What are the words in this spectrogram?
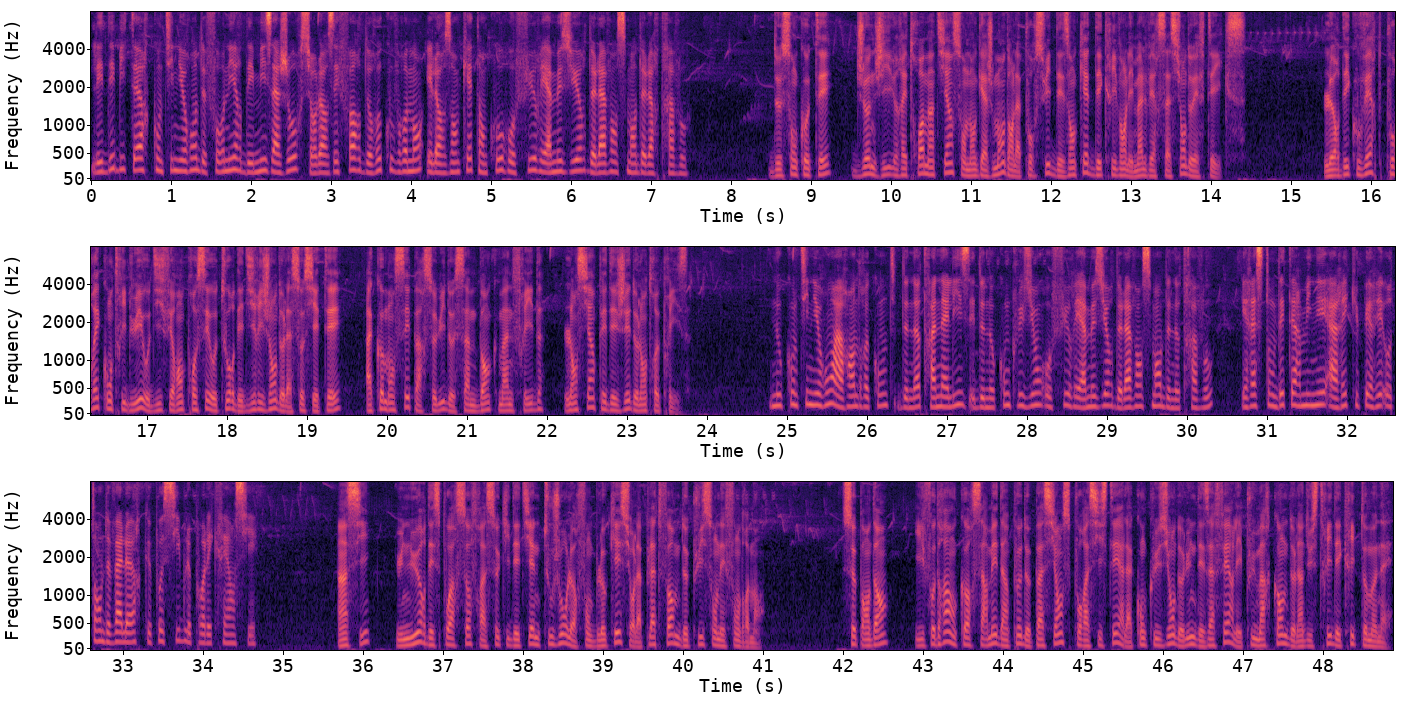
Les débiteurs continueront de fournir des mises à jour sur leurs efforts de recouvrement et leurs enquêtes en cours au fur et à mesure de l'avancement de leurs travaux. De son côté, John J. Ray III maintient son engagement dans la poursuite des enquêtes décrivant les malversations de FTX. Leur découverte pourrait contribuer aux différents procès autour des dirigeants de la société, à commencer par celui de Sam Bankman-Fried, l'ancien PDG de l'entreprise. Nous continuerons à rendre compte de notre analyse et de nos conclusions au fur et à mesure de l'avancement de nos travaux, et restons déterminés à récupérer autant de valeur que possible pour les créanciers. Ainsi, une lueur d'espoir s'offre à ceux qui détiennent toujours leurs fonds bloqués sur la plateforme depuis son effondrement. Cependant, il faudra encore s'armer d'un peu de patience pour assister à la conclusion de l'une des affaires les plus marquantes de l'industrie des crypto-monnaies.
